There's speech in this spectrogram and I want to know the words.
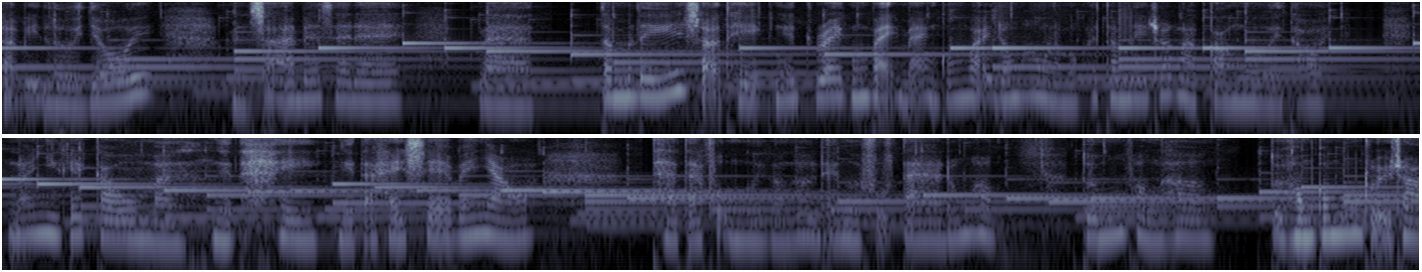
sợ bị lừa dối, mình sợ abcd và tâm lý sợ thiệt, như Ray cũng vậy, bạn cũng vậy, đúng không? Là một cái tâm lý rất là con người thôi. Nói như cái câu mà người ta hay, người ta hay share với nhau thà ta phụ người còn hơn để người phụ ta đúng không? Tôi muốn phần hơn, tôi không có muốn rủi ro.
